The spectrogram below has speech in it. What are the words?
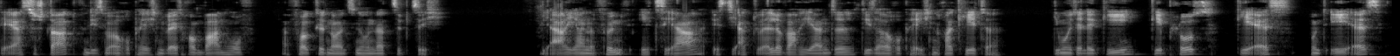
Der erste Start von diesem europäischen Weltraumbahnhof erfolgte 1970. Die Ariane 5 ECA ist die aktuelle Variante dieser europäischen Rakete. Die Modelle G, G+, GS und ES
